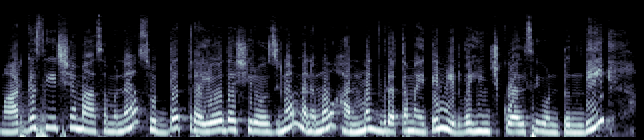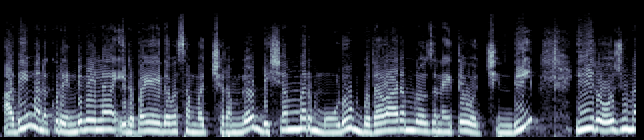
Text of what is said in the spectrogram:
మార్గశీర్ష మాసమున శుద్ధ త్రయోదశి రోజున మనము హన్మద్ వ్రతం అయితే నిర్వహించుకోవాల్సి ఉంటుంది. అది మనకు రెండు వేల ఇరవై ఐదవ సంవత్సరంలో డిసెంబర్ మూడు బుధవారం రోజునైతే వచ్చింది. ఈ రోజున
